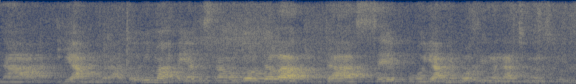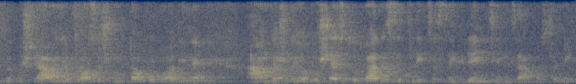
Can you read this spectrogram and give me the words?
na javnim radovima. Ja bih samo dodala da se po javnim vozivima Nacionalne službe za zapošljavanje prosečno u toku godine angažuje oko 620 lica sa evidencije nezaposlenih,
